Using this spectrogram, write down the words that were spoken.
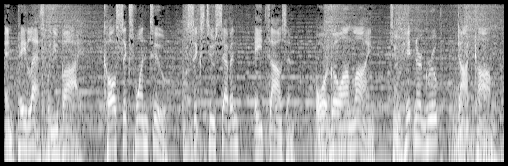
and pay less when you buy, call 612 627 8000 or go online to hittnergroup.com.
